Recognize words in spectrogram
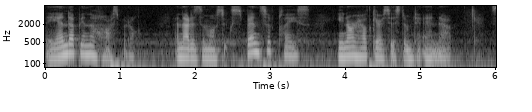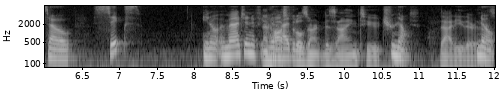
they end up in the hospital. And that is the most expensive place in our healthcare system to end up. So, six, you know, imagine if and hospitals had, aren't designed to treat no, that either. No,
